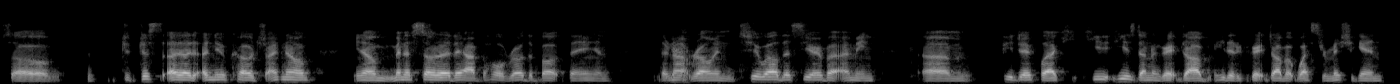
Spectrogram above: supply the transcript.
so just a, a new coach. I know you know Minnesota. They have the whole row the boat thing, and they're not rowing too well this year. But I mean, um, PJ Fleck, he he's done a great job. He did a great job at Western Michigan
